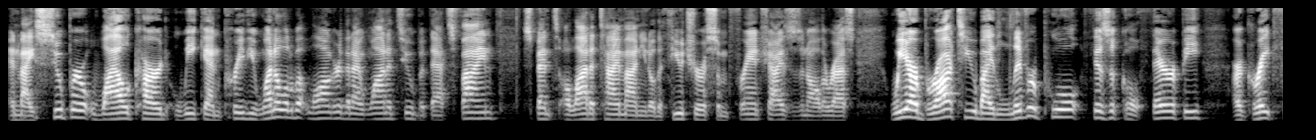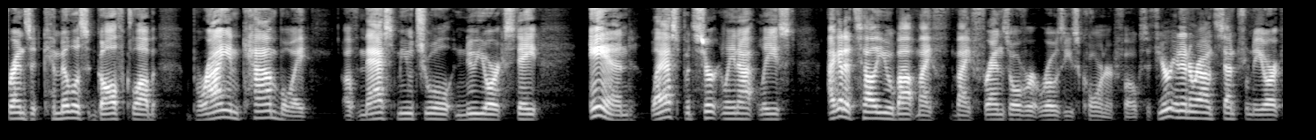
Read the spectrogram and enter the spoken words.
and my super wild card weekend preview. Went a little bit longer than I wanted to, but that's fine. Spent a lot of time on, you know, the future of some franchises and all the rest. We are brought to you by Liverpool Physical Therapy, our great friends at Camillus Golf Club, Brian Comboy of Mass Mutual, New York State, and last but certainly not least, I got to tell you about my my friends over at Rosie's Corner, folks. If you're in and around Central New York,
